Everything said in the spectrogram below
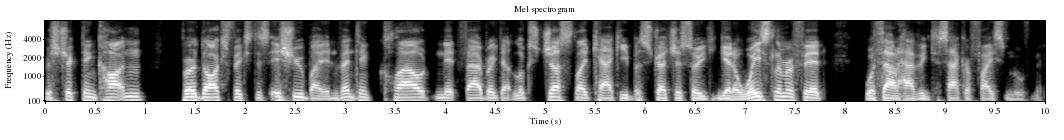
restricting cotton. Bird Dogs fixed this issue by inventing cloud knit fabric that looks just like khaki but stretches so you can get a way slimmer fit without having to sacrifice movement.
